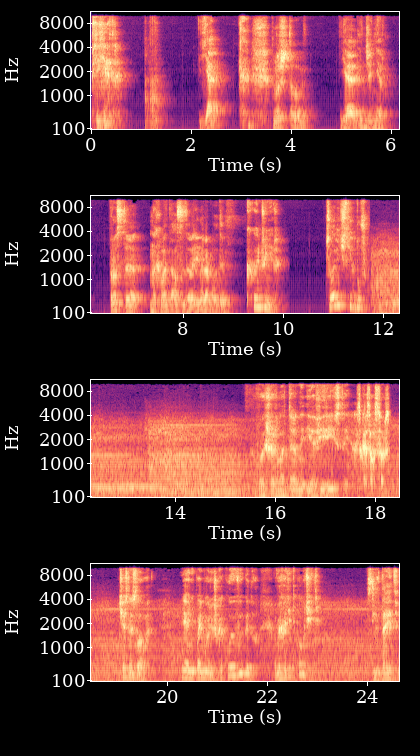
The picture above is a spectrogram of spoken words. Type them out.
психиатр? Я? Ну что вы. Я инженер. Просто нахватался за время работы. Какой инженер? Человеческих душ. Вы шарлатаны и аферисты, Сказал Сорс. честное слово. Я не пойму лишь, какую выгоду вы хотите получить. Слетаете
